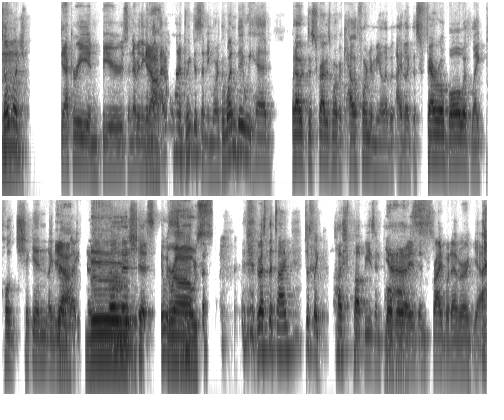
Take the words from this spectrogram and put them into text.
so Mm. much daiquiri and beers and everything. Like, Yeah. I don't want to drink this anymore. The one day we had what I would describe as more of a California meal. Was, I had like this farro bowl with like pulled chicken, like real Yeah. light. Was Boo. delicious. It was so Gross. the rest of the time, just like hush puppies and po' boys and fried whatever. Yeah.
